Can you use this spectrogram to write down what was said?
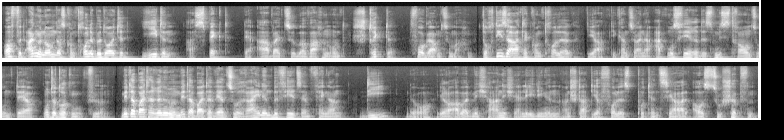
Oft wird angenommen, dass Kontrolle bedeutet, jeden Aspekt der Arbeit zu überwachen und strikte Vorgaben zu machen. Doch diese Art der Kontrolle, ja, die kann zu einer Atmosphäre des Misstrauens und der Unterdrückung führen. Mitarbeiterinnen und Mitarbeiter werden zu reinen Befehlsempfängern, die ja, ihre Arbeit mechanisch erledigen, anstatt ihr volles Potenzial auszuschöpfen.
